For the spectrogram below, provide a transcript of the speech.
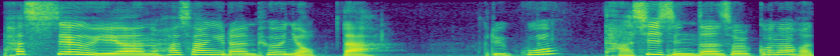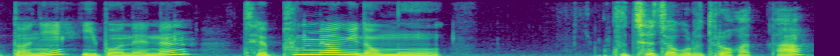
파스에 의한 화상이라는 표현이 없다. 그리고 다시 진단서를 끊어갔더니 이번에는 제품명이 너무 구체적으로 들어갔다.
